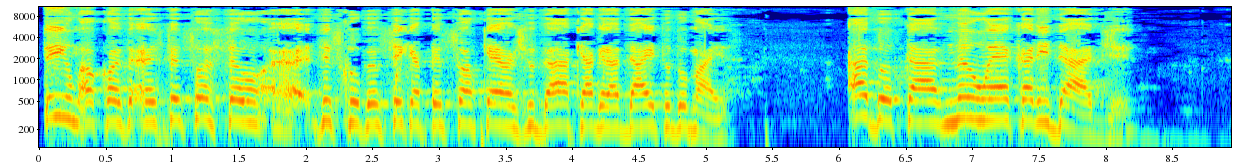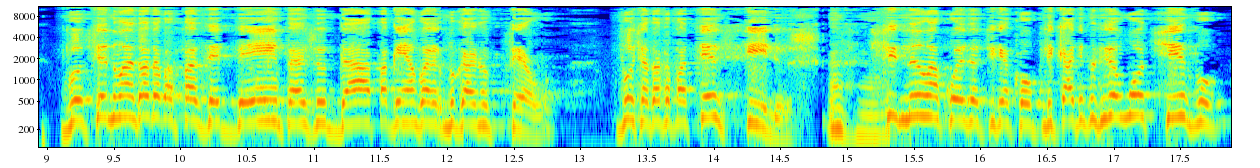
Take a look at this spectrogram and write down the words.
Tem uma coisa, as pessoas são, uh, desculpa, eu sei que a pessoa quer ajudar, quer agradar e tudo mais. Adotar não é caridade. Você não adota para fazer bem, para ajudar, para ganhar lugar no céu. Você adota para ter filhos. Uhum. Senão a coisa fica complicada, inclusive é um motivo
